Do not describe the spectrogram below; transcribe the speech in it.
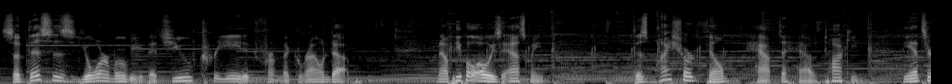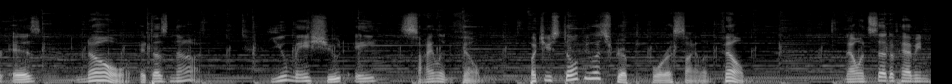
So this is your movie that you've created from the ground up. Now people always ask me, does my short film have to have talking? The answer is no, it does not. You may shoot a silent film, but you still do a script for a silent film. Now instead of having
